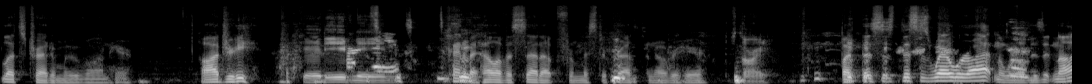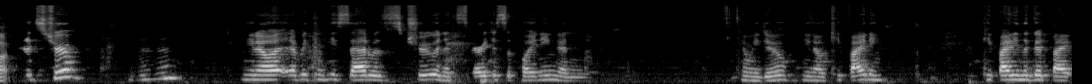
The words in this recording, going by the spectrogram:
let's try to move on here. Audrey, Good evening. It's kind of a hell of a setup from Mr. Preston over here. Sorry. But this is this is where we're at in the world, is it not? It's true. hmm You know, everything he said was true, and it's very disappointing. And can we do? You know, keep fighting, keep fighting the good fight.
